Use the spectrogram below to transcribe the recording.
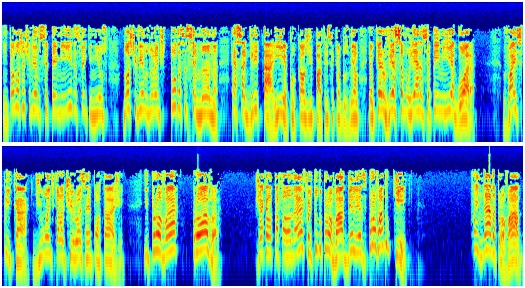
Então nós já tivemos CPMI das fake news, nós tivemos durante toda essa semana essa gritaria por causa de Patrícia Campos Melo. Eu quero ver essa mulher na CPMI agora vai explicar de onde que ela tirou essa reportagem. E provar, prova. Já que ela está falando, ah, foi tudo provado, beleza. Provado o quê? Foi nada provado.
